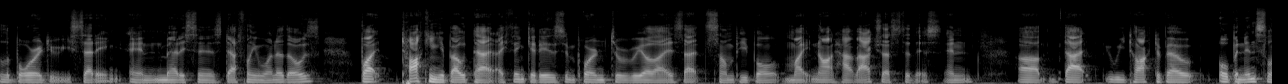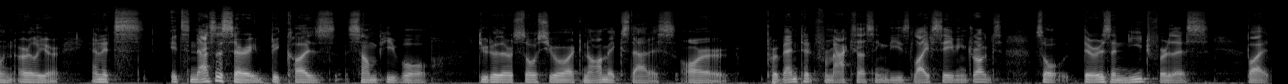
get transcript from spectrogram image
laboratory setting, and medicine is definitely one of those. But talking about that, I think it is important to realize that some people might not have access to this, and uh, that we talked about open insulin earlier, and it's it's necessary because some people, due to their socioeconomic status, are prevented from accessing these life-saving drugs. So there is a need for this, but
